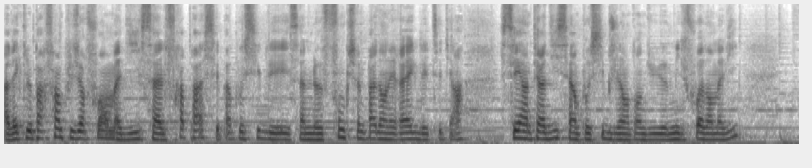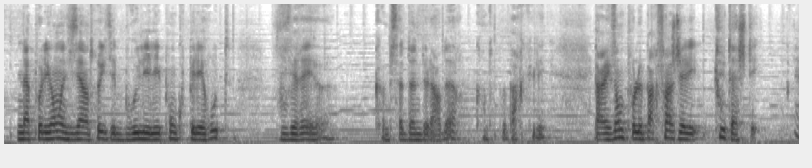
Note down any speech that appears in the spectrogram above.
avec le parfum, plusieurs fois, on m'a dit ça le fera pas, c'est pas possible et ça ne fonctionne pas dans les règles, etc. C'est interdit, c'est impossible, je l'ai entendu mille fois dans ma vie. Napoléon il disait un truc, il disait brûler les ponts, couper les routes. Vous verrez euh, comme ça donne de l'ardeur quand on peut pas reculer. Par exemple, pour le parfum, j'avais tout acheté. Ah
